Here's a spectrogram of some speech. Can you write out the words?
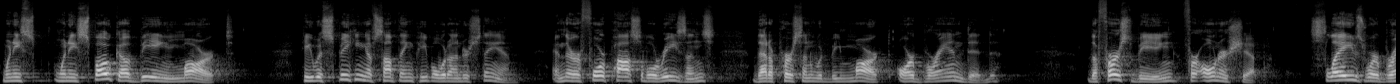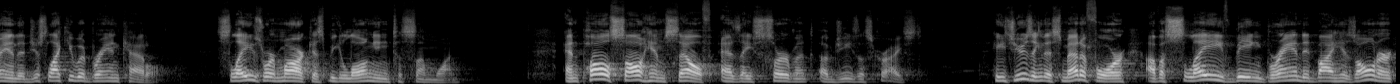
When he, when he spoke of being marked, he was speaking of something people would understand. And there are four possible reasons that a person would be marked or branded. The first being for ownership. Slaves were branded just like you would brand cattle. Slaves were marked as belonging to someone. And Paul saw himself as a servant of Jesus Christ. He's using this metaphor of a slave being branded by his owner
